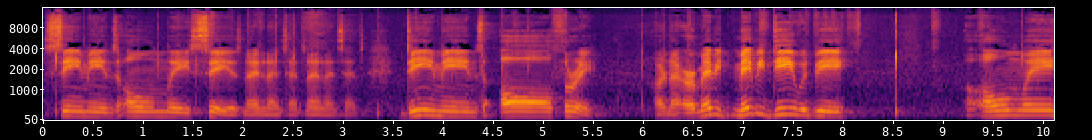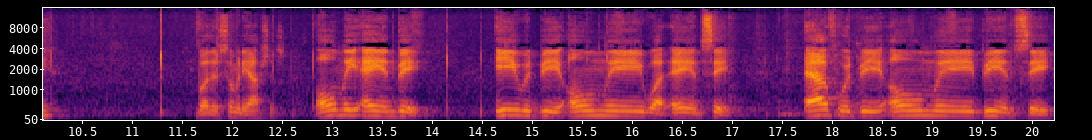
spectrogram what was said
C means only C is 99 cents, 99 cents. D means all three are ni- or maybe maybe D would be only well there's so many options. Only A and B. E would be only what A and C. F would be only B and C,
